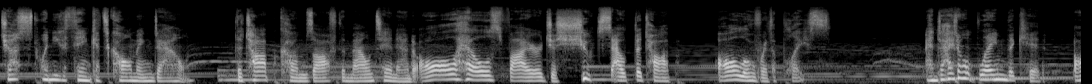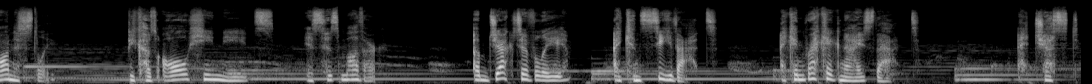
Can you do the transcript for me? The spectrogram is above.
Just when you think it's calming down, the top comes off the mountain and all hell's fire just shoots out the top all over the place. And I don't blame the kid, honestly, because all he needs is his mother. Objectively, I can see that. I can recognize that. I just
